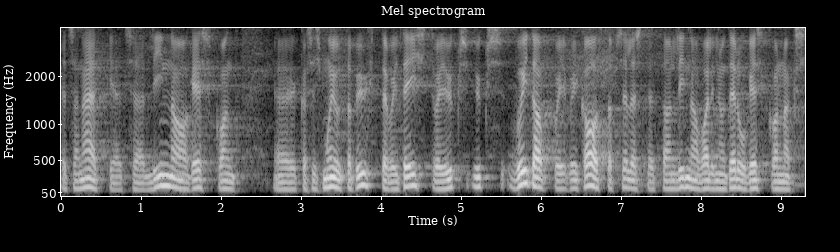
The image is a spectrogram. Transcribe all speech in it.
et sa näedki, et see linnakeskkond eh, kas siis mõjutab ühte või teist või üks, üks võidab või, või kaotab sellest, et ta on linna valinud elukeskkonnaks.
